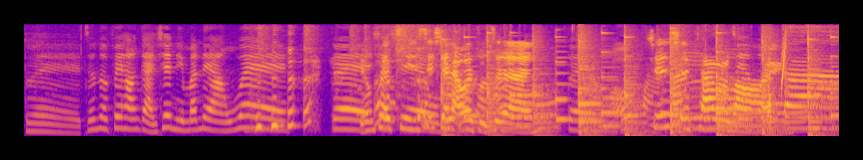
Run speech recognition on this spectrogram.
对，真的非常感谢你们两位。对，不用客气，谢谢两位主持人。对，好，谢谢 Caroline。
